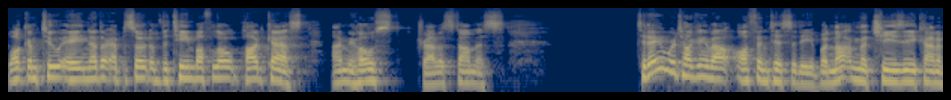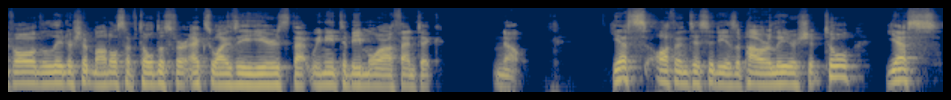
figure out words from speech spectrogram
Welcome to another episode of the Team Buffalo podcast. I'm your host, Travis Thomas. Today we're talking about authenticity, but not in the cheesy kind of, oh, the leadership models have told us for XYZ years that we need to be more authentic. No. Yes, authenticity is a power leadership tool. Yes,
